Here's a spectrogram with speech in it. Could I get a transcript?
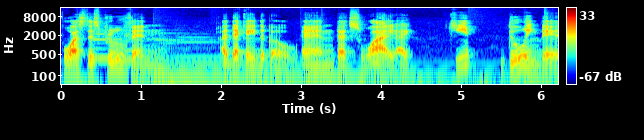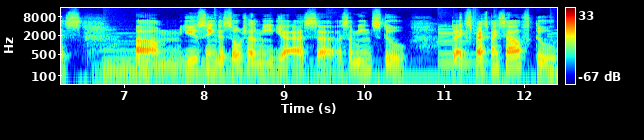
was disproven a decade ago, and that's why I keep doing this um, using the social media as a, as a means to to express myself to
